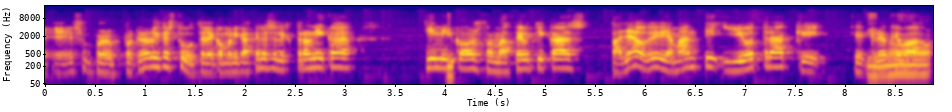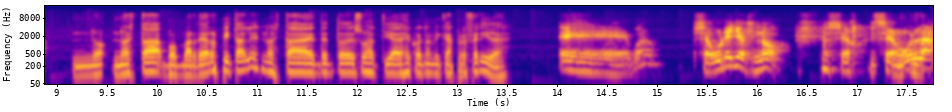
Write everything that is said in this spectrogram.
eso, ¿por, por qué no lo dices tú? Telecomunicaciones electrónicas, químicos, farmacéuticas, tallado de diamante y otra que, que Y creo no, que va... no, no está, bombardear hospitales no está dentro de sus actividades económicas preferidas. eh, bueno, según ellos no. según la,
